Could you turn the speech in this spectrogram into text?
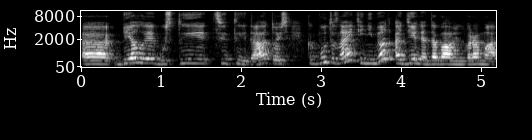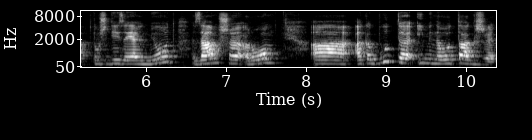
э, белые густые цветы, да, то есть как будто, знаете, не мед отдельно добавлен в аромат, потому что здесь заявлен мед, замша, ром, а, а как будто именно вот так же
